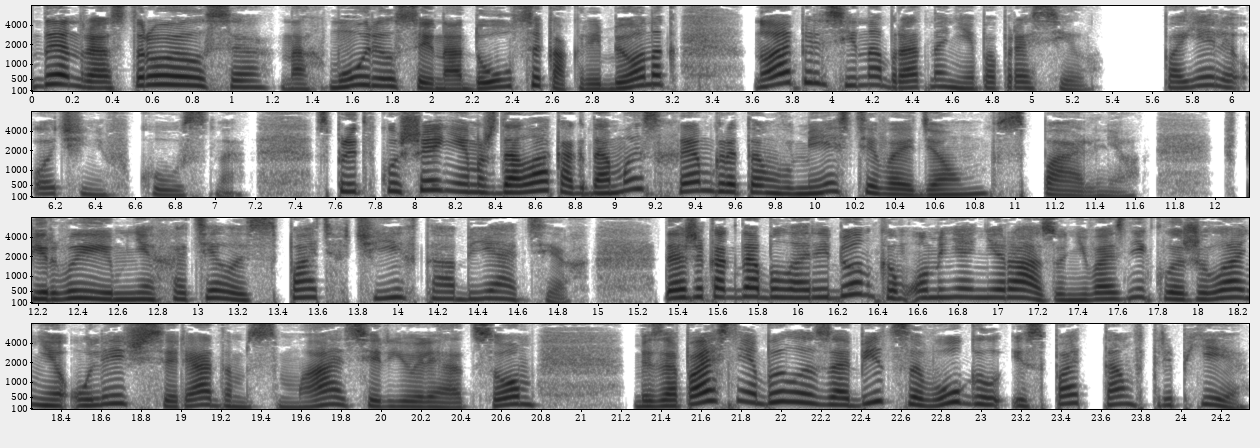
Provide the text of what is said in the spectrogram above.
Дэн расстроился, нахмурился и надулся, как ребенок, но апельсин обратно не попросил. Поели очень вкусно. С предвкушением ждала, когда мы с Хемгретом вместе войдем в спальню. Впервые мне хотелось спать в чьих-то объятиях. Даже когда была ребенком, у меня ни разу не возникло желания улечься рядом с матерью или отцом. Безопаснее было забиться в угол и спать там в тряпье.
